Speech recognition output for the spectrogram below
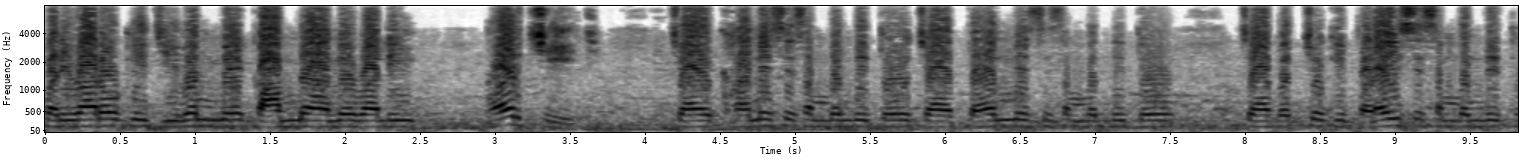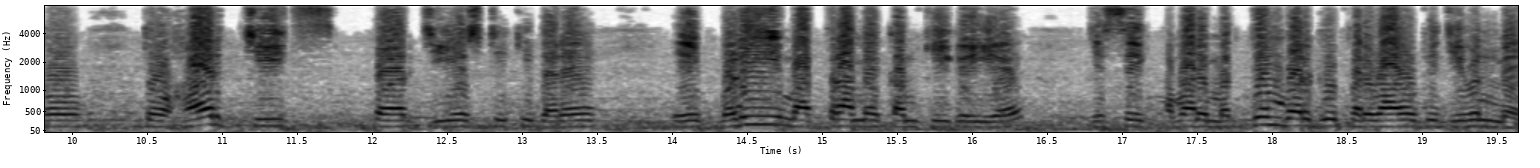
परिवारों के जीवन में काम में आने वाली हर चीज चाहे खाने से संबंधित हो, चाहे पहनने से संबंधित हो, चाहे बच्चों की पढ़ाई से संबंधित हो तो हर चीज़ पर जीएसटी की दरें एक बड़ी मात्रा में कम की गई है, जिससे हमारे मध्यम वर्ग परिवारों के जीवन में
